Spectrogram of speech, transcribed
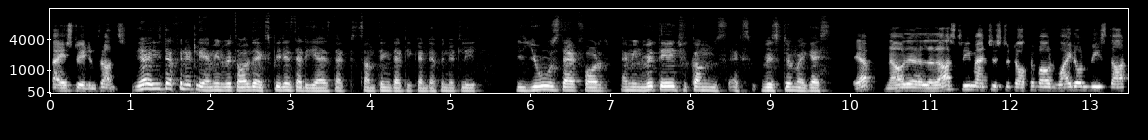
play straight in France. Yeah, he's definitely. I mean, with all the experience that he has, that's something that he can definitely use that for. I mean, with age comes ex- wisdom, I guess. Yep. Now the last three matches to talk about. Why don't we start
